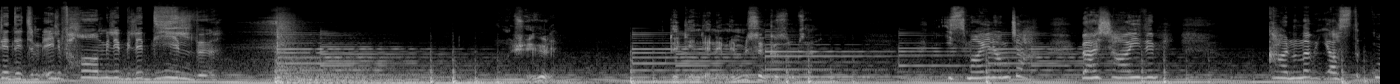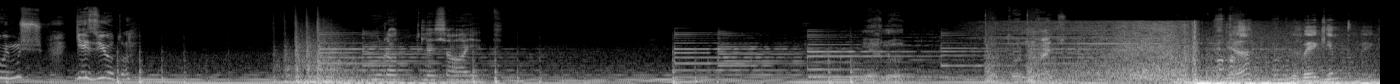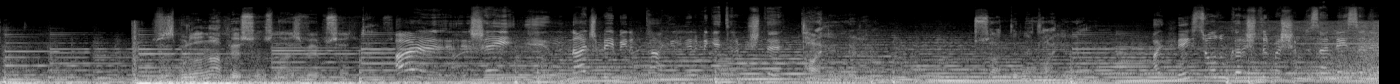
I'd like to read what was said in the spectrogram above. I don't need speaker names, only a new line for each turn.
Dedeciğim Elif hamile bile değildi.
Ayşegül. Dediğinden emin misin kızım sen?
İsmail amca ben şahidim. Karnına bir yastık koymuş geziyordu.
Murat bile şahit.
Yani o doktor Naci.
Ya bu bey kim?
Yapıyorsunuz Naci Bey bu saatte?
Ay şey Naci Bey benim tahlillerimi getirmiş de.
Tahlilleri. Bu saatte ne tahlili?
Ay neyse oğlum karıştırma şimdi sen neyse ne.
